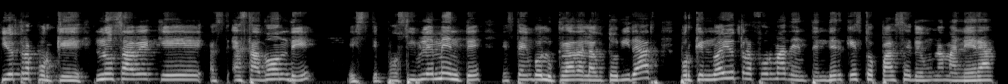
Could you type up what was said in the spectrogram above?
y otra porque no sabe que hasta dónde este, posiblemente está involucrada la autoridad, porque no hay otra forma de entender que esto pase de una manera,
